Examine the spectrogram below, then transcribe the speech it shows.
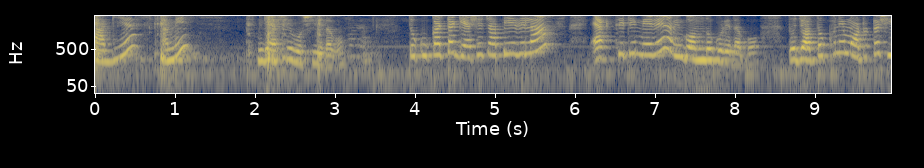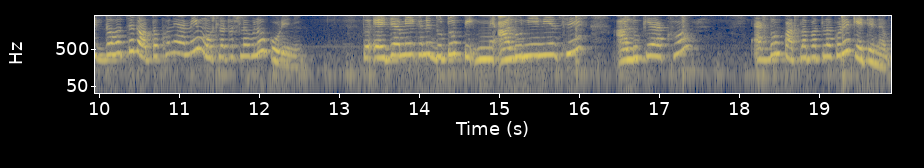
লাগিয়ে আমি গ্যাসে বসিয়ে দেব। তো কুকারটা গ্যাসে চাপিয়ে দিলাম, এক সিটি মেরে আমি বন্ধ করে দেব। তো যতক্ষণে মটরটা সিদ্ধ হচ্ছে ততক্ষণে আমি মশলা টশলাগুলো করে নিই। তো এই যে আমি এখানে দুটো আলু নিয়ে নিয়েছি। আলুকে এখন একদম পাতলা পাতলা করে কেটে নেব।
